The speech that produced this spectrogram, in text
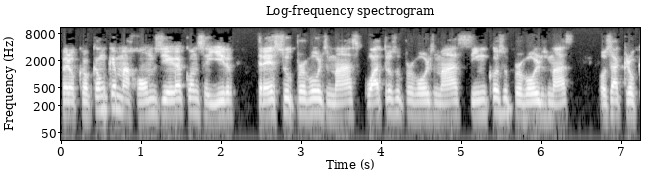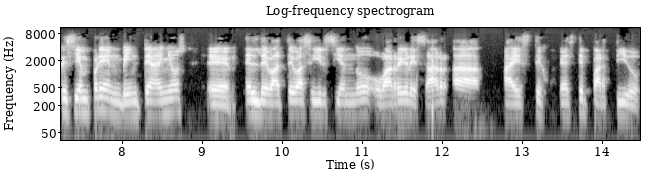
pero creo que aunque Mahomes llega a conseguir tres Super Bowls más, cuatro Super Bowls más, cinco Super Bowls más, o sea, creo que siempre en 20 años eh, el debate va a seguir siendo o va a regresar a, este, a este partido.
